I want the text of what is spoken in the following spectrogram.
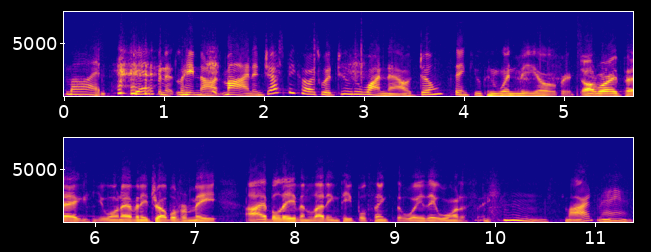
Mine. Definitely not mine. And just because we're two to one now, don't think you can win me over. Don't worry, Peg. You won't have any trouble from me. I believe in letting people think the way they want to think. Hmm, smart man.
